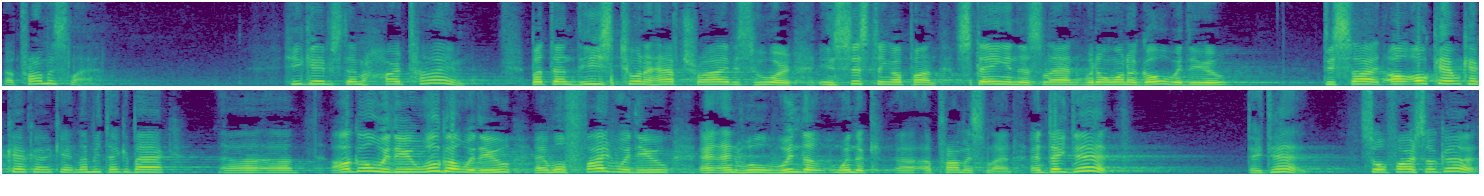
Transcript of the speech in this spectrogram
uh, promised land. He gives them hard time. But then these two and a half tribes who are insisting upon staying in this land, we don't want to go with you, decide, oh, okay, okay, okay, okay, okay, let me take it back. Uh, uh, I'll go with you, we'll go with you, and we'll fight with you, and, and we'll win the, win the uh, promised land. And they did. They did. So far, so good.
